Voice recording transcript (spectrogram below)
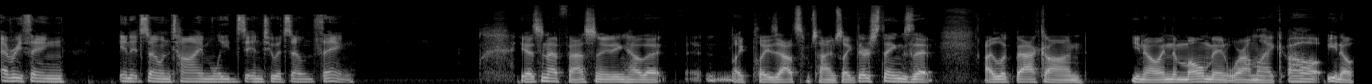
everything in its own time leads into its own thing. Yeah, isn't that fascinating how that like plays out sometimes? Like there's things that I look back on, you know, in the moment where I'm like, oh, you know,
